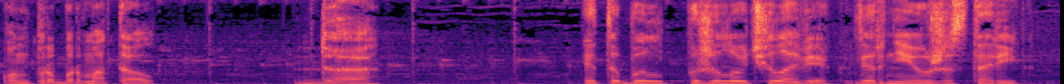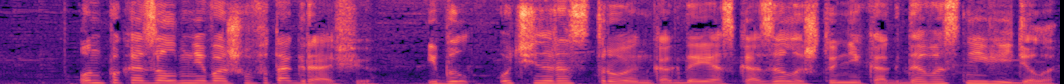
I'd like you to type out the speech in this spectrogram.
Он пробормотал. «Да». «Это был пожилой человек, вернее, уже старик. Он показал мне вашу фотографию и был очень расстроен, когда я сказала, что никогда вас не видела».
